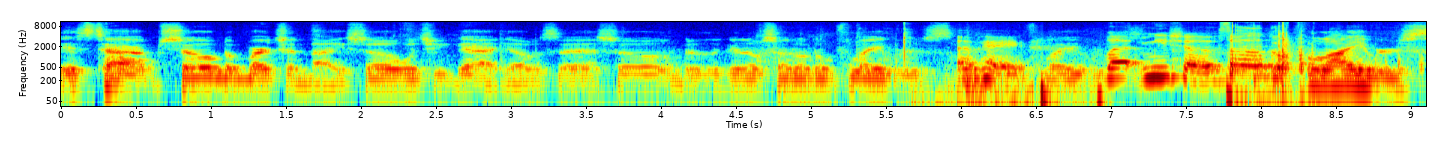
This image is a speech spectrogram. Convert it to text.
It's time. Show 'em the merchandise. Show 'em what you got. You know what I'm saying? Show 'em the look at them. Show them the flavors. Okay. Flavors. Let me show. So the flavors.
